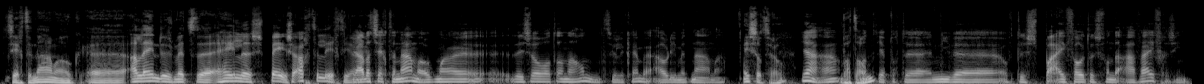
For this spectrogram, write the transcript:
Het zegt de naam ook. Eh, alleen dus met hele space achterlicht. Ja. Ja. dat zegt de naam ook, maar er is wel wat aan de hand natuurlijk hè, bij Audi met name. Is dat zo? Ja, Wat dan? je hebt toch de nieuwe, of de spy-foto's van de A5 gezien?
